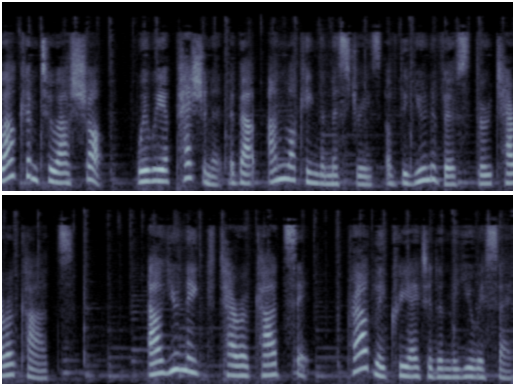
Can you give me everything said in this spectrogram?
Welcome to our shop, where we are passionate about unlocking the mysteries of the universe through tarot cards. Our unique tarot card set, proudly created in the USA,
